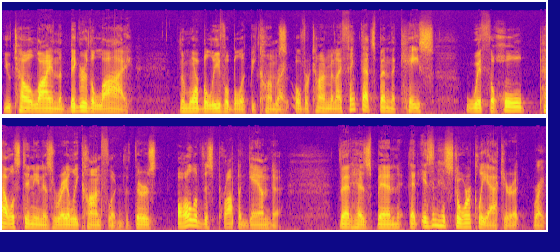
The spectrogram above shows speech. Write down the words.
you tell a lie and the bigger the lie, the more believable it becomes right. over time. And I think that's been the case with the whole Palestinian Israeli conflict, mm-hmm. that there's all of this propaganda that has been, that isn't historically accurate, right.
